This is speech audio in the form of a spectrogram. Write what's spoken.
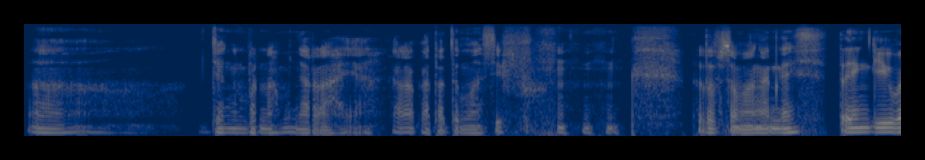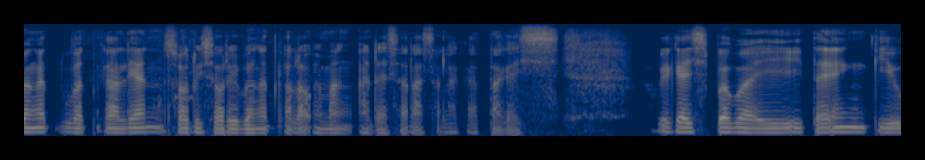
Uh, jangan pernah menyerah ya kalau kata tuh masif. Tetap semangat guys. Thank you banget buat kalian. Sorry sorry banget kalau memang ada salah-salah kata guys. Oke okay, guys, bye bye. Thank you.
